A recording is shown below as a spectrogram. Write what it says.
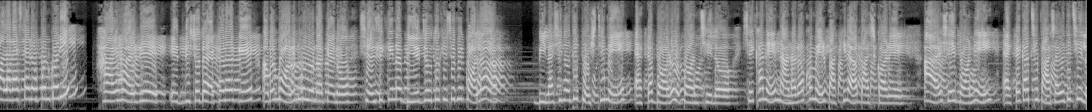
কলা গাছটা রোপণ করি। হায় হায় রে এই দৃশ্য দেখার আগে আমার মরণ হলো না কেন? শেষে কিনা বিয়ের যৌতুক হিসেবে কলা। বিলাসী নদীর পশ্চিমে একটা বড় বন ছিল। সেখানে নানা রকমের পাখিরা বাস করে। আর সেই বনে একটা গাছে বাসা বেঁধেছিল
